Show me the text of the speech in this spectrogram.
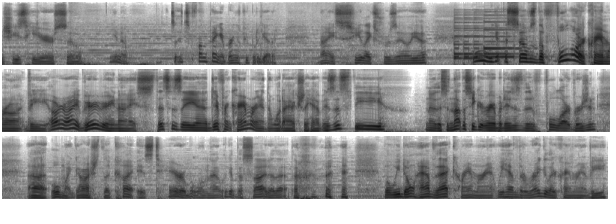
she's here, so, you know, it's, it's a fun thing. It brings people together. Nice. She likes Roselia. Ooh, we got ourselves the full art Cramorant V. Alright, very, very nice. This is a uh, different Cramorant than what I actually have. Is this the No, this is not the secret rare, but it is the full art version. Uh, oh my gosh, the cut is terrible on that. Look at the side of that, though. but we don't have that Cramorant. We have the regular Cramorant V.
